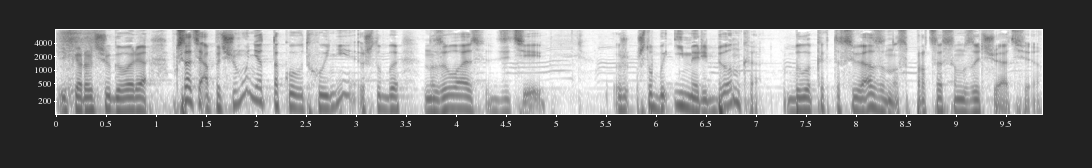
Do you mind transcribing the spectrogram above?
И, короче говоря... Кстати, а почему нет такой вот хуйни, чтобы называть детей, чтобы имя ребенка было как-то связано с процессом зачатия?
